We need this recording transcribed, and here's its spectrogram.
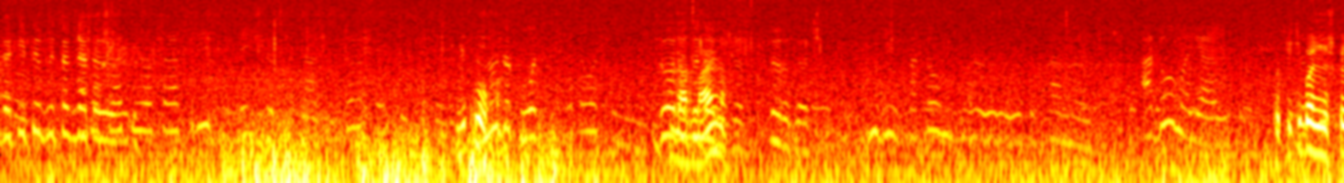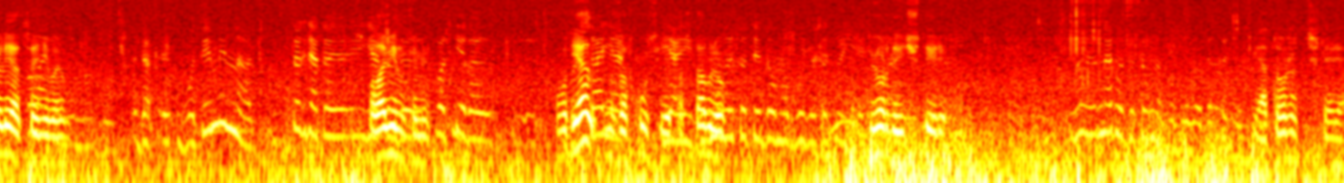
Так и ты бы тогда-то... заплатила 43, да еще 15. 45 тысяч. Неплохо. Ну, так вот. Это очень много. Дорого, Нормально. дорого. Дорого. И потом э, это самое. А дома я По пятибалльной шкале оцениваем. Так, э, вот именно. Тогда-то я Половинками. квартира Вот я да, за вкус я я поставлю думала, что ты дома будешь отметить. твердые 4. Ну, народу-то много было, да, конечно. Я тоже 4.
